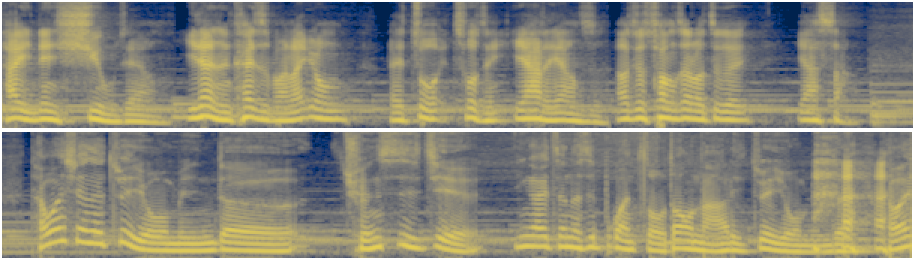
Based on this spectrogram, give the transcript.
它一念秀这样，一旦人开始把它用来做做成鸭的样子，然后就创造了这个鸭嗓。台湾现在最有名的，全世界应该真的是不管走到哪里最有名的台湾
